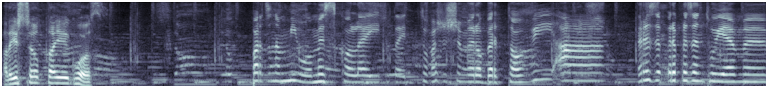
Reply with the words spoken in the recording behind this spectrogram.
Ale jeszcze oddaję głos. Bardzo nam miło. My z kolei tutaj towarzyszymy Robertowi, a reze- reprezentujemy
